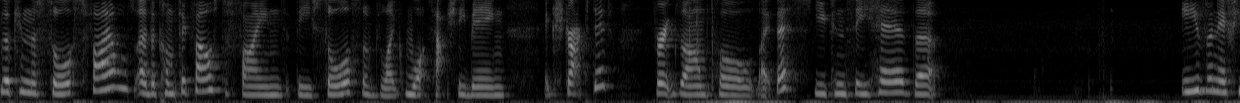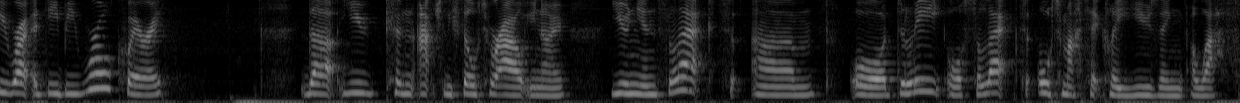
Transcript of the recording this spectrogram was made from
look in the source files, uh, the config files, to find the source of like what's actually being extracted. For example, like this, you can see here that even if you write a db raw query, that you can actually filter out, you know, union select um, or delete or select automatically using a WAF.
